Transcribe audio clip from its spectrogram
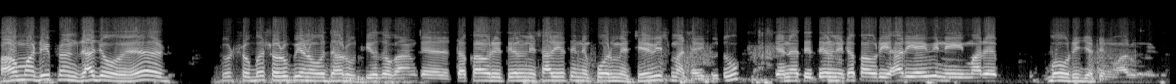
ભાવમાં ડિફરન્સ જાજો હોય દોઢસો, બસો રૂપિયાનો વધારો થયો હતો, કારણ કે ટકાવારી તેલની સારી હતી ને ફોર મેં જેવીસમાં થયું હતું. એનાથી તેલની ટકાવારી સારી આવી ને એ મારે બહુ રિઝલ્ટ એનું સારું મળ્યું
